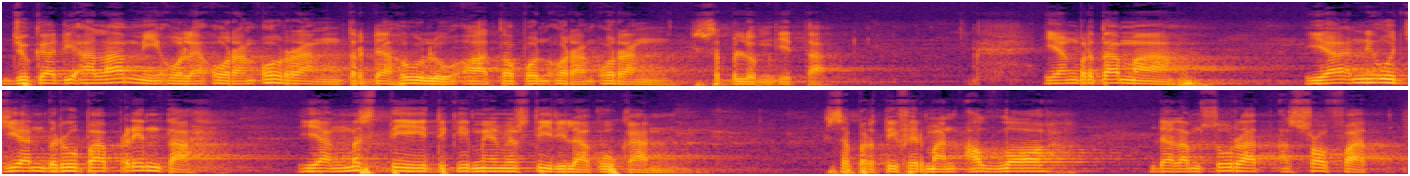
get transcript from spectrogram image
juga dialami oleh orang-orang terdahulu ataupun orang-orang sebelum kita. Yang pertama, yakni ujian berupa perintah yang mesti mesti dilakukan. Seperti firman Allah dalam surat As-Saffat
